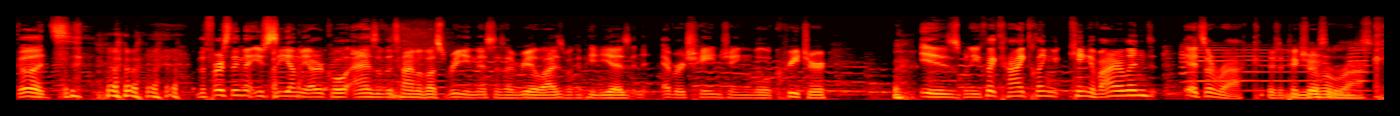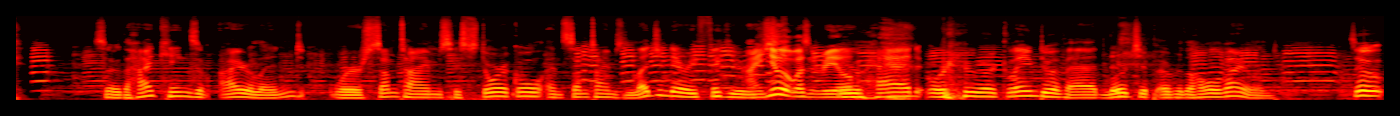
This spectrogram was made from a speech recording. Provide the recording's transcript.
Good. the first thing that you see on the article, as of the time of us reading this, as I realize Wikipedia is an ever changing little creature, is when you click High King, King of Ireland, it's a rock. There's a picture Yes, of a it is. So the High Kings of Ireland were sometimes historical and sometimes legendary figures I knew it wasn't real. who had or who are claimed to have had lordship over the whole of Ireland. So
